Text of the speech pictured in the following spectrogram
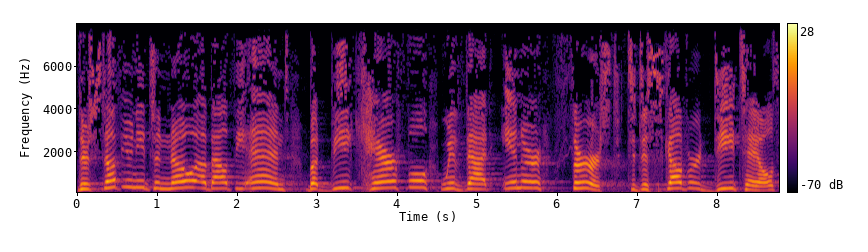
There's stuff you need to know about the end, but be careful with that inner thirst to discover details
